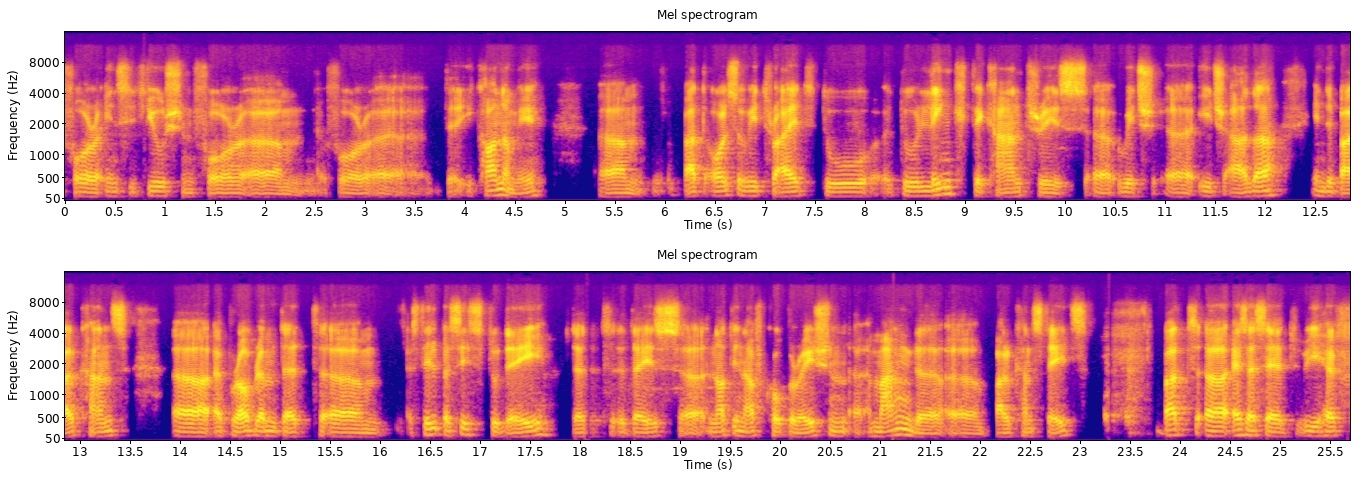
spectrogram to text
for institution for um, for the economy, um, but also we tried to, to link the countries uh, which uh, each other in the Balkans, uh, a problem that um, still persists today, that there is uh, not enough cooperation among the uh, Balkan states. But uh, as I said, we have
